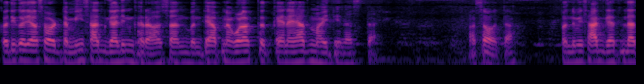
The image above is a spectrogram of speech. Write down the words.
कधी कधी असं वाटतं मी साथ घालीन खरा हसान पण ते आपल्या ओळखतात काय नाही ह्यात माहिती नसता. असा होता. पण तुम्ही साथ घातलात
